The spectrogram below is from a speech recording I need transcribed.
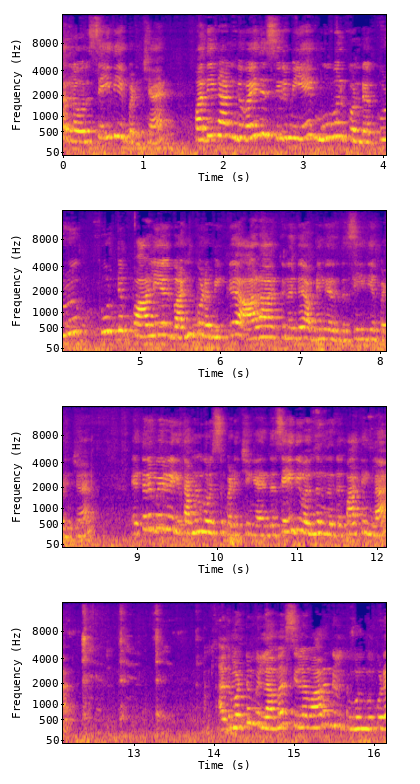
அதுல ஒரு செய்தியை படிச்சேன். பதினான்கு வயது சிறுமியை மூவர் கொண்ட குழு கூட்டு பாலியல் வன்கொடுமைக்கு ஆளாக்குனது அப்படிங்கறது செய்தியை படிச்சேன். எத்தனை பேர் இன்னைக்கு தமிழ் முரசு படிச்சீங்க? இந்த செய்தி வந்திருந்தது பாத்தீங்களா அது மட்டும் இல்லாம சில வாரங்களுக்கு முன்பு கூட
